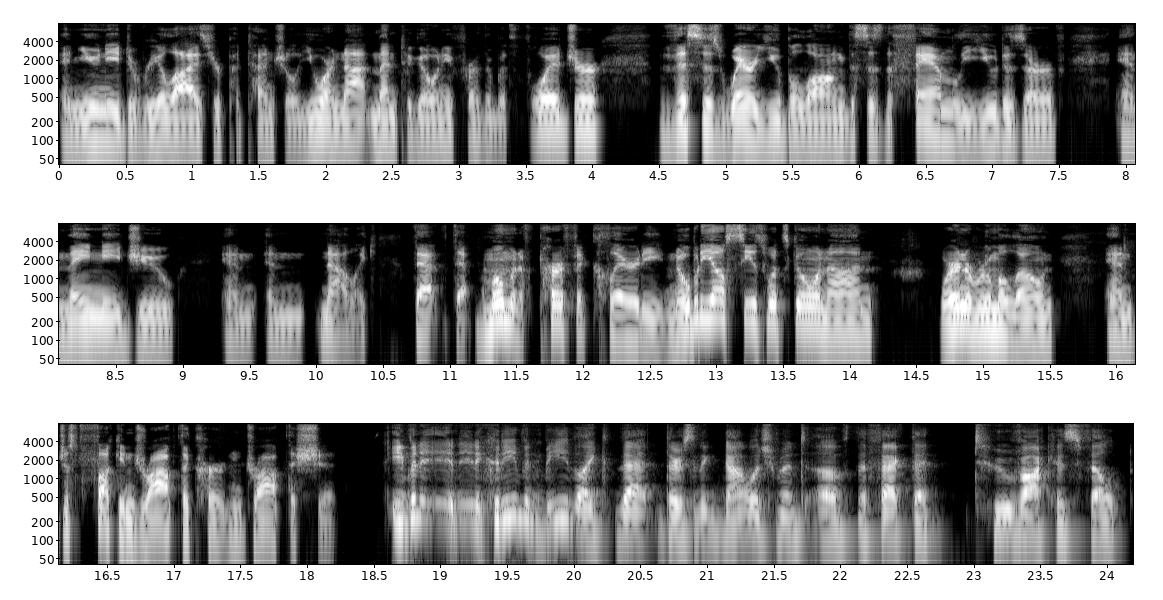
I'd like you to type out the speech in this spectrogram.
and you need to realize your potential. You are not meant to go any further with Voyager. This is where you belong. This is the family you deserve, and they need you. And and now like that that moment of perfect clarity. Nobody else sees what's going on. We're in a room alone, and just fucking drop the curtain, drop the shit. Even it, it could even be like that. There's an acknowledgement of the fact that Tuvok has felt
